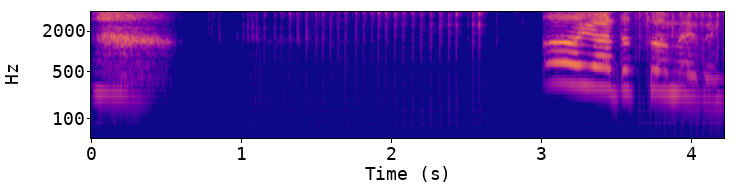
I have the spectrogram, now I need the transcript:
oh my god, that's so amazing.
